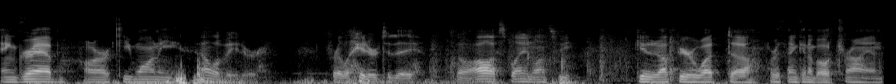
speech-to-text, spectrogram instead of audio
and grab our Kewaunee elevator for later today. So I'll explain once we get it up here what uh, we're thinking about trying.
